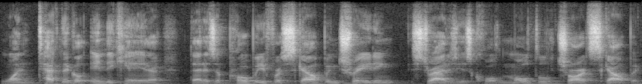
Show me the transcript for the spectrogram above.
One technical indicator that is appropriate for scalping trading strategy is called multiple chart scalping.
